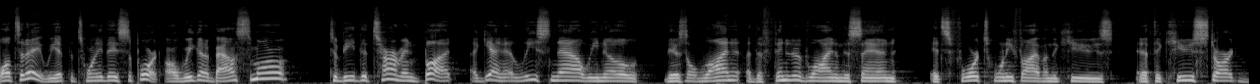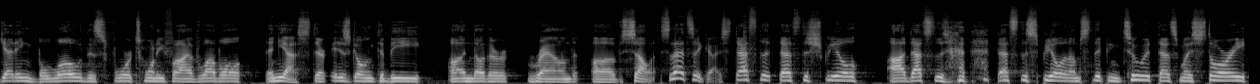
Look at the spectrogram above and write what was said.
Well, today we hit the 20 day support. Are we going to bounce tomorrow? To be determined. But again, at least now we know there's a line, a definitive line in the sand. It's 425 on the Qs. And if the Qs start getting below this 425 level, then yes, there is going to be another round of selling. So that's it, guys. That's the that's the spiel. Uh, that's the that's the spiel, and I'm sticking to it. That's my story.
